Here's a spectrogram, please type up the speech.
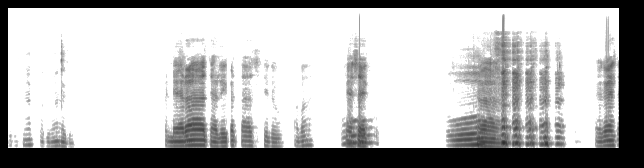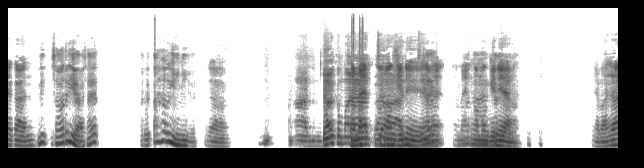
Terusnya bagaimana itu? Bendera dari kertas itu apa Kresek. oh. Nah. Ya kresek kan? Ini sorry ya saya baru tahu ini ya. Ya. Anda ke mana sampai aja? ngomong gini sampai, sampai ngomong aja? gini ya. Ya? ya masa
